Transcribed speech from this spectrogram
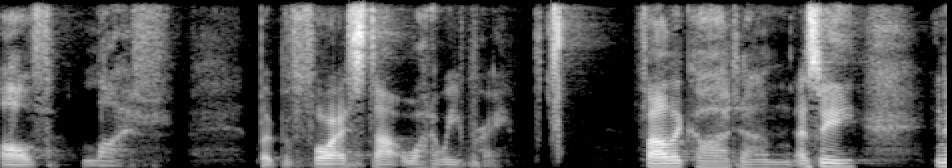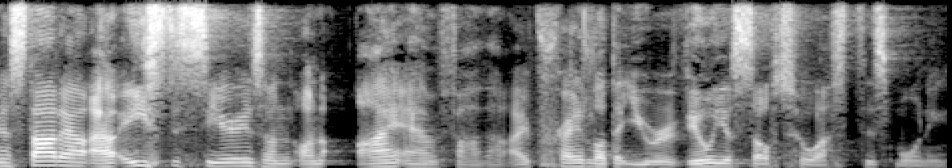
of life. But before I start, why don't we pray? Father God, um, as we you know, start our, our Easter series on, on I am, Father, I pray, Lord, that you reveal yourself to us this morning.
